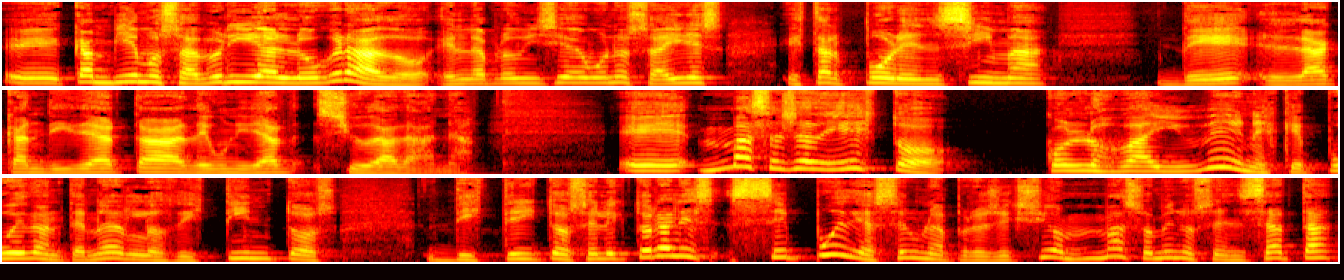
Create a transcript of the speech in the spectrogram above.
eh, Cambiemos habría logrado en la provincia de Buenos Aires estar por encima de la candidata de unidad ciudadana. Eh, más allá de esto, con los vaivenes que puedan tener los distintos distritos electorales, se puede hacer una proyección más o menos sensata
